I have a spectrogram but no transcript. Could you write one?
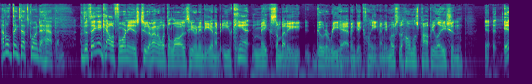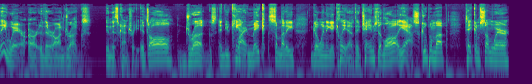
I don't think that's going to happen. The thing in California is too, and I don't know what the law is here in Indiana, but you can't make somebody go to rehab and get clean. I mean, most of the homeless population eh, anywhere are they're on drugs in this country. It's all drugs, and you can't Right. make somebody go in and get clean. If they change the law, yeah, scoop them up, take them somewhere,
